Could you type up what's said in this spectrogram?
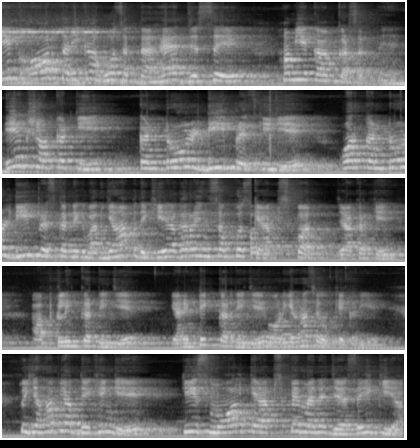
एक और तरीका हो सकता है, जिससे हम ये काम कर सकते हैं। एक शॉर्टकट की कंट्रोल डी प्रेस कीजिए और कंट्रोल डी प्रेस करने के बाद यहाँ पर देखिए, अगर इन सबको कैप्स पर जाकर के आप क्लिक कर दीजिए, यानी टिक कर दीजिए और यहाँ से ओके करिए। तो यहाँ पे आप देखेंगे कि स्मॉल कैप्स पे मैंने जैसे ही किया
